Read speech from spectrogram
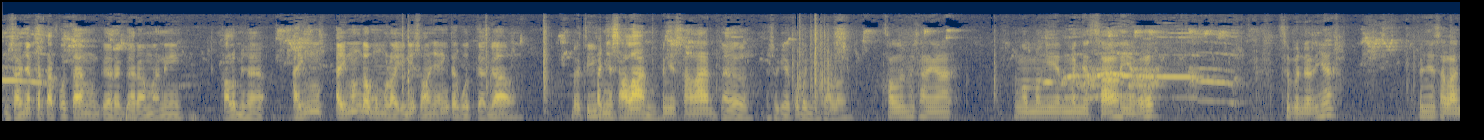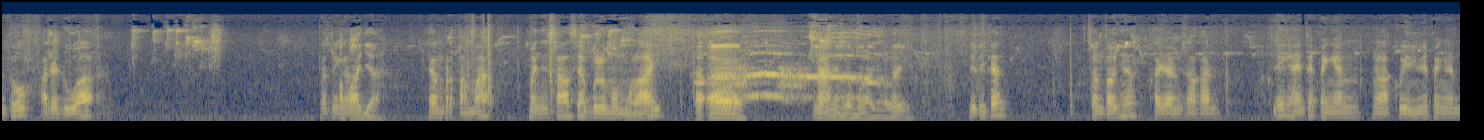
misalnya ketakutan gara-gara maneh kalau misalnya aing aing mah nggak mau mulai ini soalnya aing takut gagal. berarti Penyesalan. penyesalan eh, maksudnya aku penyesalan. kalau misalnya ngomongin menyesal ya sebenarnya penyesalan tuh ada dua nggak Apa aja? yang pertama menyesal saya belum memulai Heeh. Nah. Soalnya nggak mulai-mulai. jadi kan contohnya kayak misalkan eh nggak ente pengen ngelakuin ini pengen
